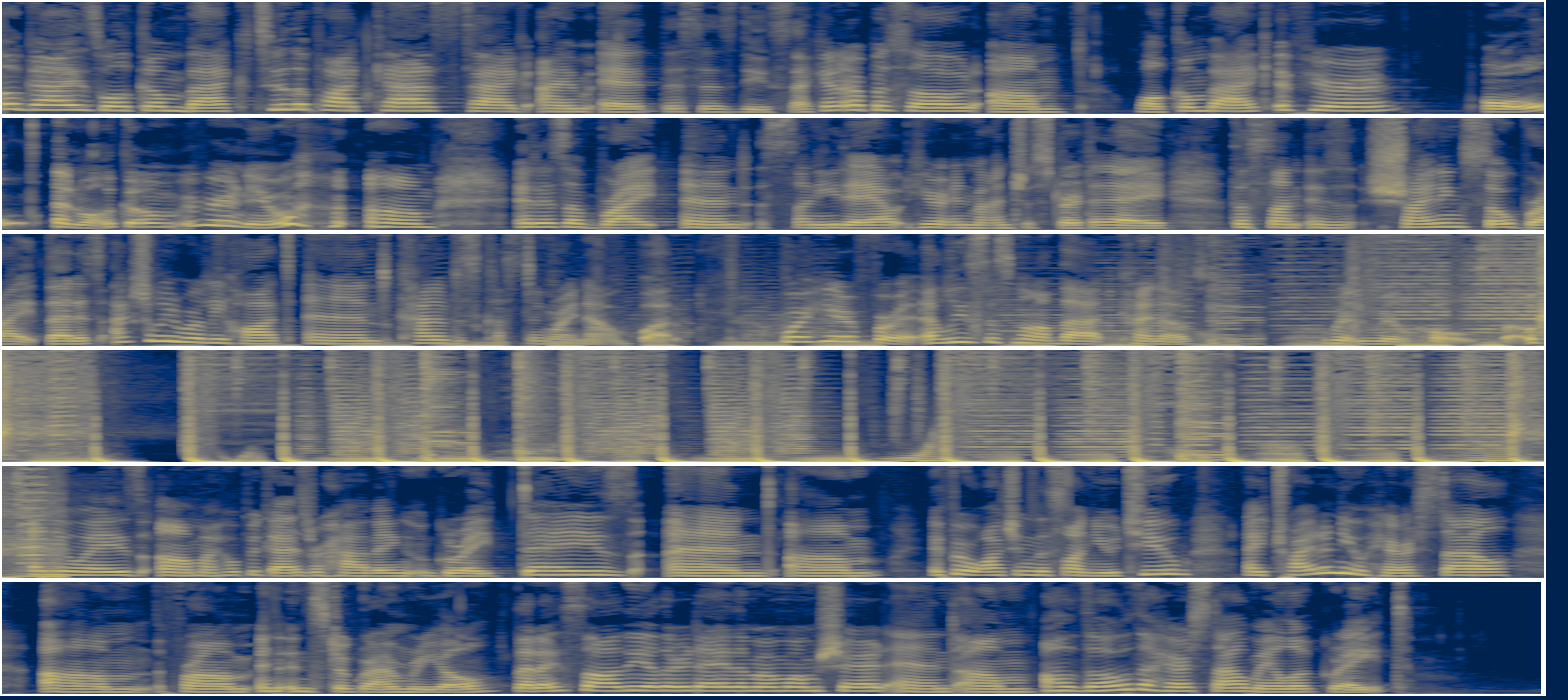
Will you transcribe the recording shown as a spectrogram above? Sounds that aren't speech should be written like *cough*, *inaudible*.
Hello, guys. Welcome back to the podcast. Tag I'm it. This is the second episode. Um, welcome back if you're old, and welcome if you're new. *laughs* um, it is a bright and sunny day out here in Manchester today. The sun is shining so bright that it's actually really hot and kind of disgusting right now. But we're here for it. At least it's not that kind of really, real cold. So. *laughs* Anyways, um, I hope you guys are having great days. And um, if you're watching this on YouTube, I tried a new hairstyle um, from an Instagram reel that I saw the other day that my mom shared. And um, although the hairstyle may look great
